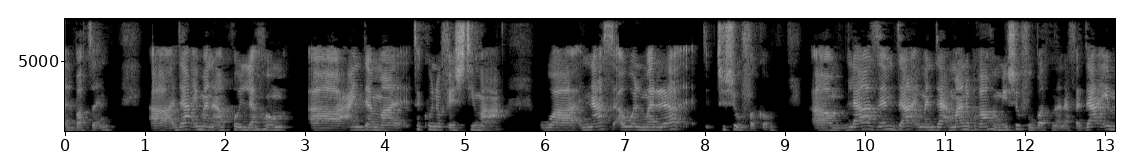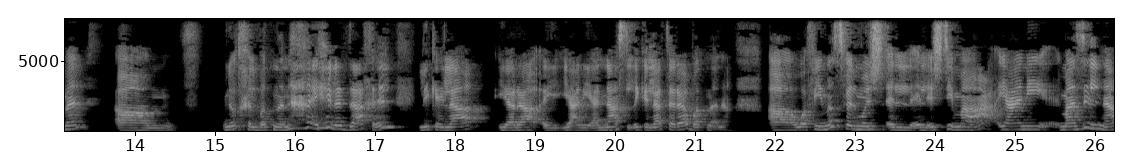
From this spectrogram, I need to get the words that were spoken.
البطن آه، دائما أقول لهم عندما تكونوا في اجتماع. والناس أول مرة تشوفكم. لازم دائما, دائما ما نبغاهم يشوفوا بطننا. فدائما ندخل بطننا إلى الداخل لكي لا يرى يعني الناس لكي لا ترى بطننا. آه وفي نصف المج... الاجتماع يعني ما زلنا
